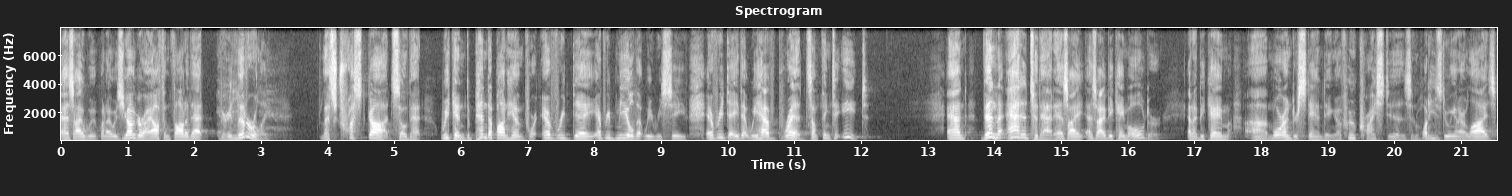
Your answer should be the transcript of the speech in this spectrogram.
as I w- when I was younger, I often thought of that very literally. Let's trust God so that we can depend upon Him for every day, every meal that we receive, every day that we have bread, something to eat. And then added to that, as I, as I became older and I became uh, more understanding of who Christ is and what He's doing in our lives,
